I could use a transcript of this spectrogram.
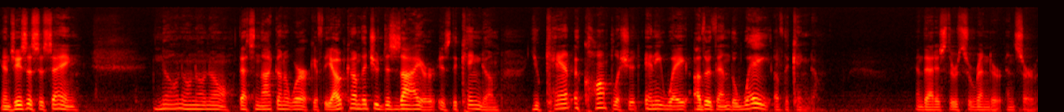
And Jesus is saying, no, no, no, no. That's not going to work. If the outcome that you desire is the kingdom, you can't accomplish it any way other than the way of the kingdom. And that is through surrender and service.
